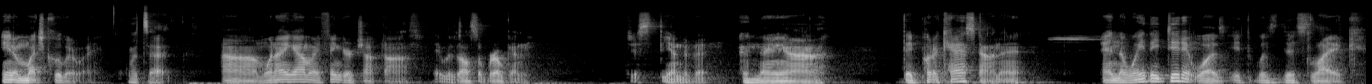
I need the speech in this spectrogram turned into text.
In a much cooler way. what's that? Um, when I got my finger chopped off, it was also broken. Just the end of it. And they uh they put a cast on it. And the way they did it was it was this like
